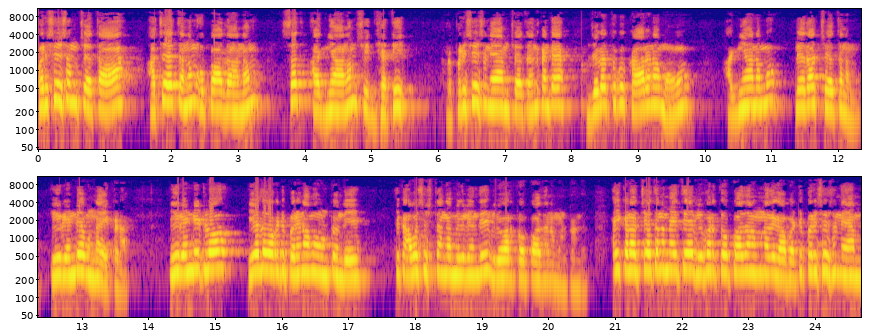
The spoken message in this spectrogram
పరిశేషం చేత అచేతనం ఉపాదానం సత్ అజ్ఞానం సిద్ధ్యతి. పరిశేష న్యాయం చేత ఎందుకంటే జగత్తుకు కారణము అజ్ఞానము లేదా చేతనము. ఈ రెండే ఉన్నాయి ఇక్కడ. ఈ రెండిట్లో ఏదో ఒకటి పరిణామం ఉంటుంది. ఇక అవశిష్టంగా మిగిలింది వివర్తోపాదనం ఉంటుంది. ఇక్కడ చేతనమైతే వివర్తోపాదనం ఉన్నది కాబట్టి పరిశేష న్యాయం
